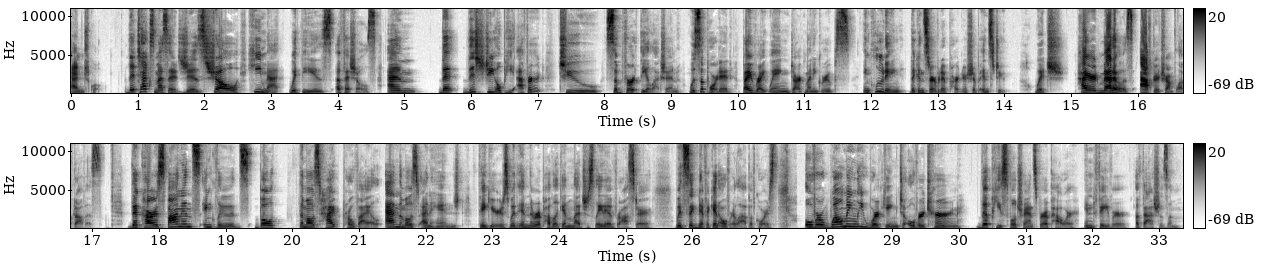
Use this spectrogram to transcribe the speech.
End quote. The text messages show he met with these officials and that this GOP effort to subvert the election was supported by right wing dark money groups, including the Conservative Partnership Institute which hired Meadows after Trump left office. The correspondence includes both the most high profile and the most unhinged figures within the Republican legislative roster, with significant overlap, of course, overwhelmingly working to overturn the peaceful transfer of power in favor of fascism.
